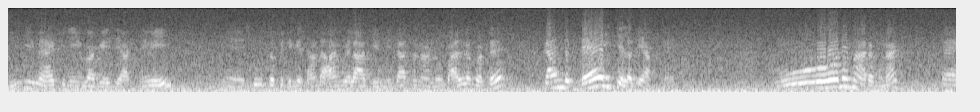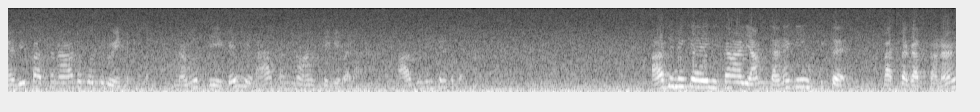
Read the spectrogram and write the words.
බිම්බීම හැකිලිම වගේ දෙයක් නෙවෙයි. මේ සූත්‍ර පිටකේ සඳහන් වෙලා තියෙන නිදර්ශනano බලනකොට ගන්න බෑයි කියලා දෙයක් නැහැ. ඕනෙම අරමුණක් විපස්සනාවට ගොදුරු වෙන්න. නමුත් ඒකේ රහතන් වහන්සේගේ වැඩ. ආධුනිකයට බෑ. ආධුනිකය නිසා යම් තැනකින් හිත බස්සගත්තා නම්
